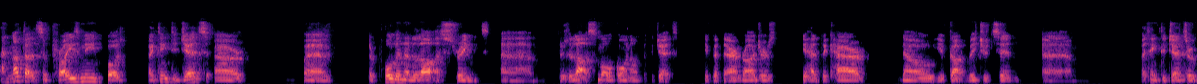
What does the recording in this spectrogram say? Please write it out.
not that it surprised me, but I think the Jets are um, they're pulling a lot of strings. Um, there's a lot of smoke going on with the Jets. You've got the Aaron Rodgers, you had the Carr, now you've got Richardson. Um, I think the Jets are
